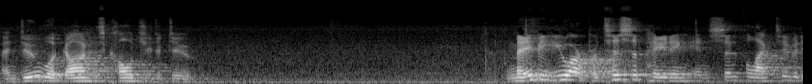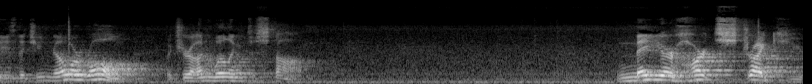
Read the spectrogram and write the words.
and do what God has called you to do. Maybe you are participating in sinful activities that you know are wrong, but you're unwilling to stop. May your heart strike you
